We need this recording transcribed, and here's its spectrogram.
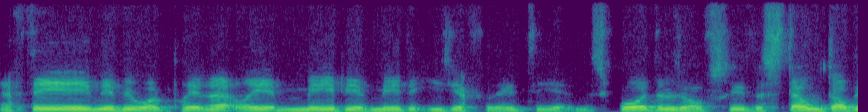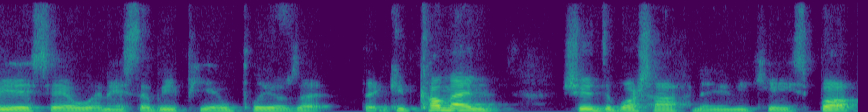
if they maybe weren't playing Italy, it maybe have made it easier for them to get in the squad. And obviously, there's still WSL and SWPL players that, that could come in should the worst happen in any case. But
